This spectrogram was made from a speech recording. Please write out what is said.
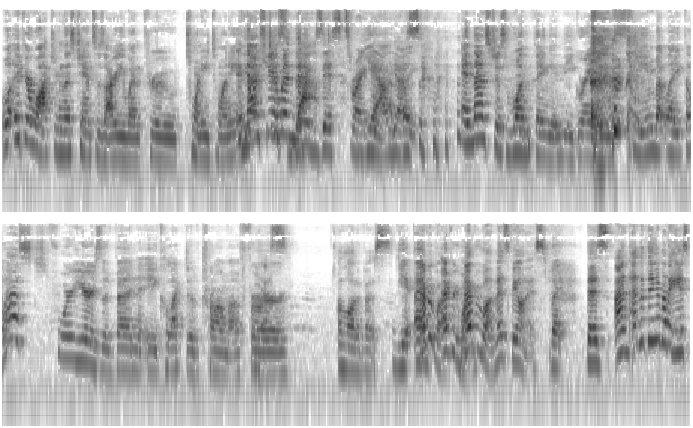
well, if you're watching this, chances are you went through 2020, If and that's human that. that exists right Yeah, now, yes. like- and that's just one thing in the grand scheme. But like the last four years have been a collective trauma for a lot of us. yeah, Everyone, everyone, everyone. Let's be honest. But There's and, and the thing about it is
